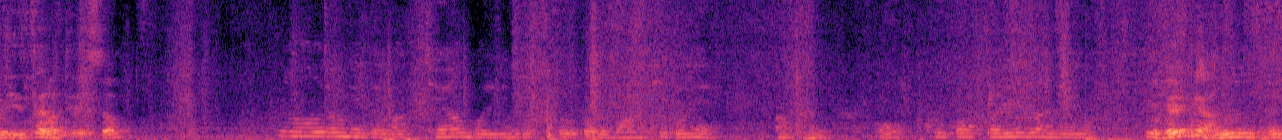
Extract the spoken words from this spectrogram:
그 인스타는 어떻게 됐어? 수영에 내가 제한 걸린 것도 너무 많기도 해. 아 그래? 어, 그거 걸리면은 이거 매일매일 안 올려도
